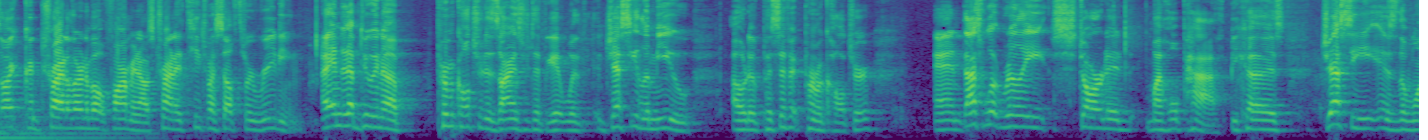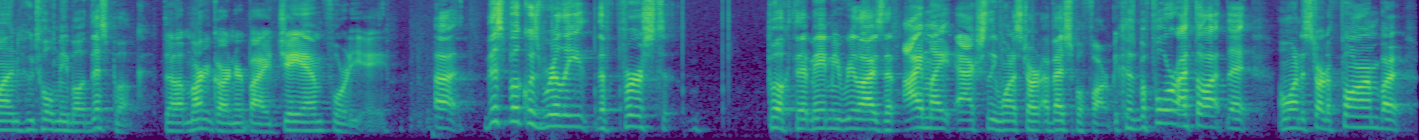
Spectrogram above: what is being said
So I could try to learn about farming. I was trying to teach myself through reading. I ended up doing a permaculture design certificate with Jesse Lemieux out of Pacific Permaculture. And that's what really started my whole path because Jesse is the one who told me about this book, The Market Gardener by J.M. Fortier. Uh, this book was really the first book that made me realize that I might actually want to start a vegetable farm. Because before I thought that I wanted to start a farm, but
